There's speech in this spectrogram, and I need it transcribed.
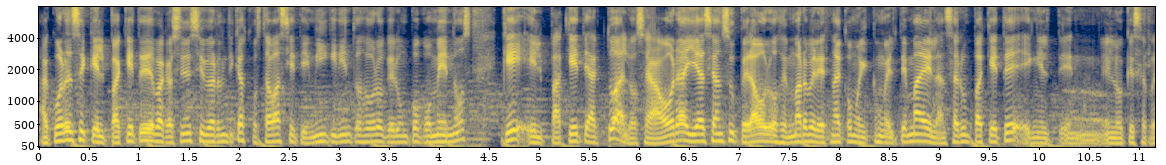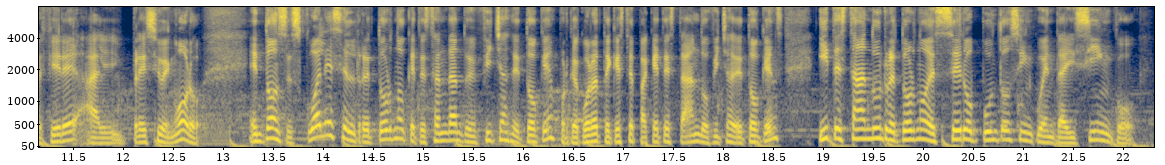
Acuérdense que el paquete de vacaciones cibernéticas costaba 7500 de oro, que era un poco menos que el paquete actual. O sea, ahora ya se han superado los de Marvel Snap con el, con el tema de lanzar un paquete en el en, lo que se refiere al precio en oro. Entonces, ¿cuál es el retorno que te están dando en fichas de tokens? Porque acuérdate que este paquete está dando fichas de tokens y te está dando un retorno de 0.55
